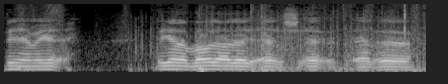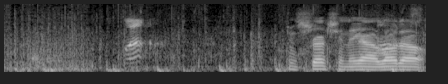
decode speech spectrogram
Damn, they got they got a loadout at at, at, at uh What? construction. They got a loadout.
